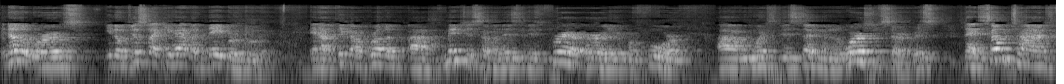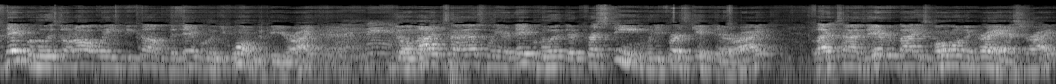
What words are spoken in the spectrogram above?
In other words, you know, just like you have a neighborhood, and I think our brother uh, mentioned some of this in his prayer earlier before uh, we went to this segment of the worship service that sometimes neighborhoods don't always become the neighborhood you want them to be, right? Amen. You know, a lot of times when your neighborhood, they're pristine when you first get there, right? A lot of times everybody's mowing the grass, right?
